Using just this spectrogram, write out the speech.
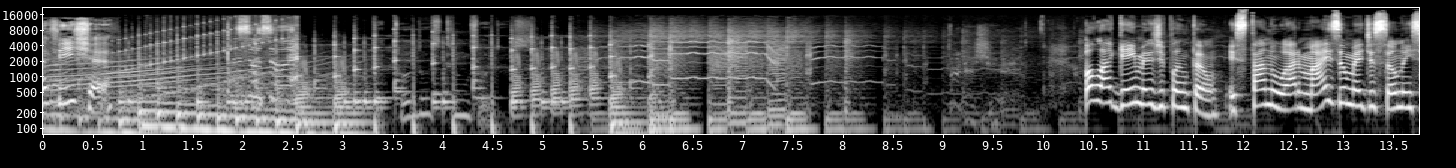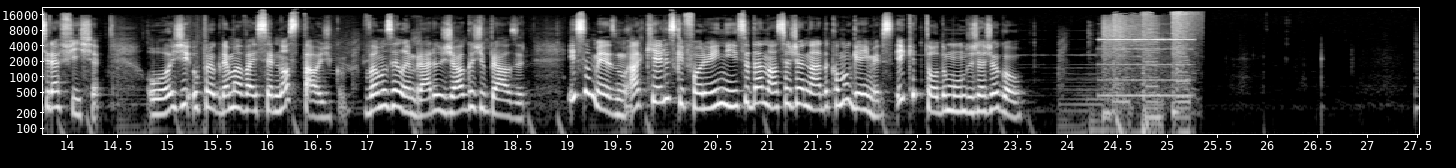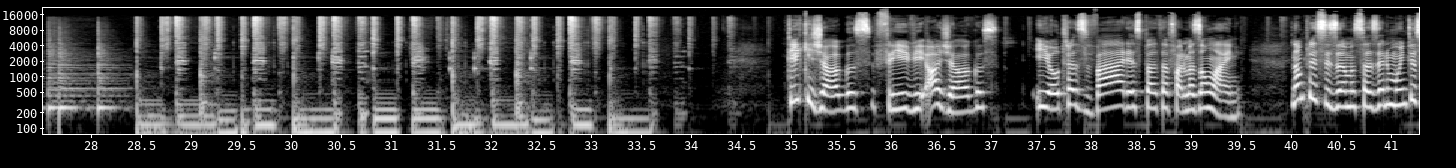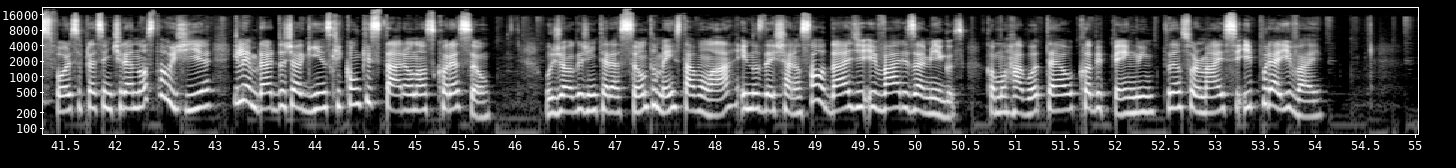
Insira a ficha. Olá, gamers de plantão! Está no ar mais uma edição do Insira Ficha. Hoje o programa vai ser nostálgico. Vamos relembrar os jogos de browser. Isso mesmo, aqueles que foram o início da nossa jornada como gamers e que todo mundo já jogou. Jogos, Frive, Ó Jogos e outras várias plataformas online. Não precisamos fazer muito esforço para sentir a nostalgia e lembrar dos joguinhos que conquistaram nosso coração. Os jogos de interação também estavam lá e nos deixaram saudade e vários amigos, como Rabotel, Club Penguin, Transformice e por aí vai.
